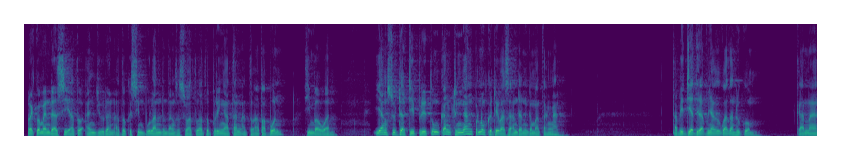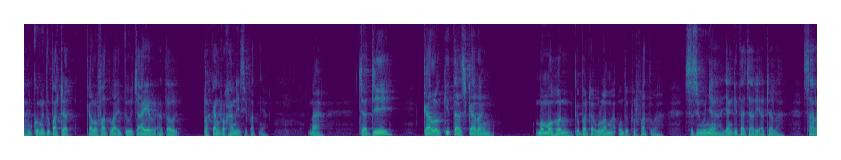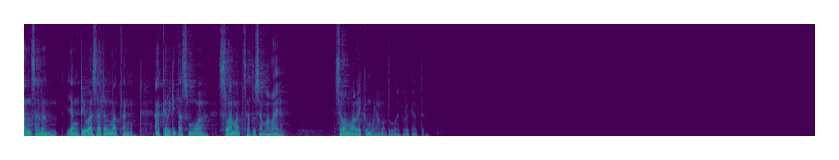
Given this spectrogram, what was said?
rekomendasi atau anjuran atau kesimpulan tentang sesuatu atau peringatan atau apa pun himbauan yang sudah diperhitungkan dengan penuh kedewasaan dan kematangan. Tapi dia tidak punya kekuatan hukum karena hukum itu padat. Kalau fatwa itu cair atau bahkan rohani sifatnya. Nah, jadi kalau kita sekarang memohon kepada ulama untuk berfatwa, Sesungguhnya yang kita cari adalah saran-saran yang dewasa dan matang agar kita semua selamat satu sama lain. Assalamualaikum warahmatullahi wabarakatuh.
